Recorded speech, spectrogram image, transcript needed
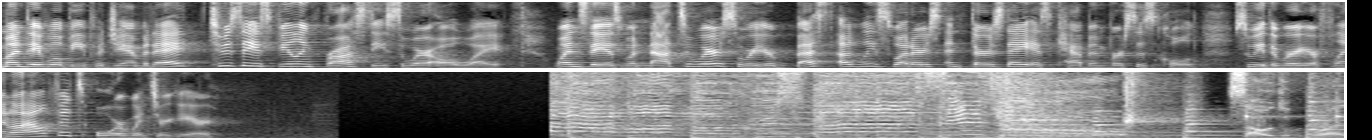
Monday will be pajama day. Tuesday is feeling frosty, so wear all white. Wednesday is what not to wear, so wear your best ugly sweaters. And Thursday is cabin versus cold, so either wear your flannel outfits or winter gear. Soldier boy.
